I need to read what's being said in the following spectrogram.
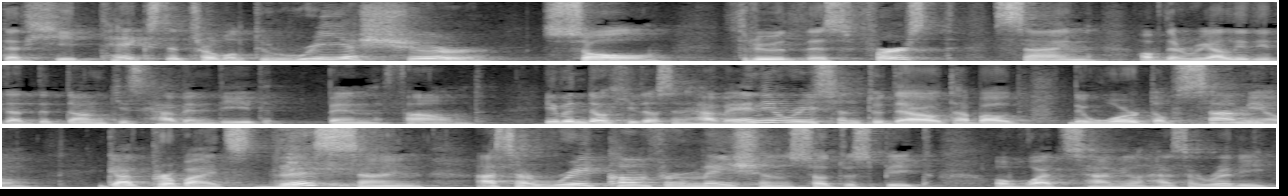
that he takes the trouble to reassure Saul through this first sign of the reality that the donkeys have indeed been found. Even though he doesn't have any reason to doubt about the word of Samuel, God provides this sign as a reconfirmation, so to speak, of what Samuel has already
